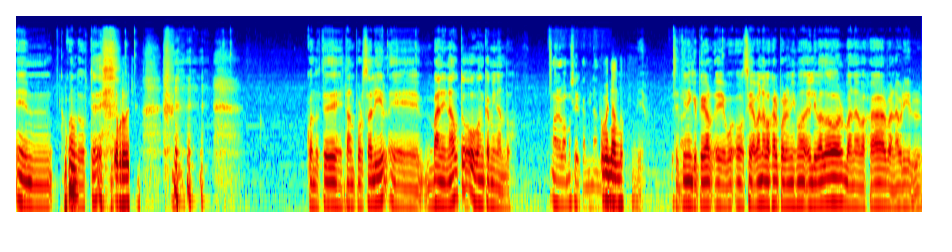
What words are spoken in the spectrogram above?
En- cuando ustedes Que aproveche. cuando ustedes están por salir, eh, ¿van en auto o van caminando? Ahora vamos a ir caminando. Caminando. Bien. Se tienen que pegar, eh, o sea, van a bajar por el mismo elevador, van a bajar, van a abrir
